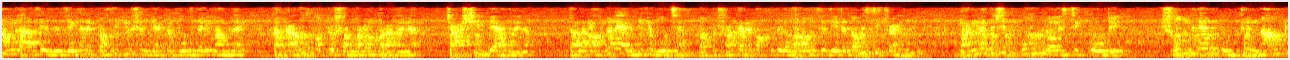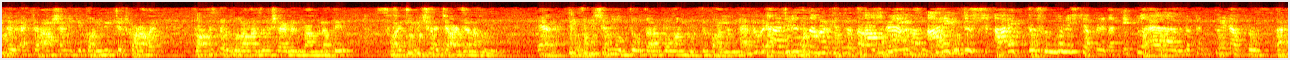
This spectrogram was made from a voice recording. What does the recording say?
মামলা আছে যে যেখানে প্রসিকিউশনকে একটা ফৌজদারি মামলায় তার কাগজপত্র সরবরাহ করা হয় না চার্জশিট দেওয়া হয় না। তাহলে আপনারা একদিকে বলছেন ডক্টর সরকারের পক্ষ থেকে বলা হচ্ছে যে এটা ডোমেস্টিক ট্রাইব্যুনাল বাংলাদেশের কোন ডোমেস্টিক কোর্টে সন্ধ্যের ঊর্ধ্বে না উঠলে একটা আসামিকে কনভিক্টেড করা হয়? প্রফেসর গোলাম আজম সাহেবের মামলাতে ছয়টি বিষয়ে চার্জ জানা হলো। একটি জিনিসের মধ্যেও তারা প্রমাণ করতে পারলেন না। ক্ষেত্রে তারা আরেকটু আরেকটু নিশ্চয়ই আপনার কাছে একটু ডক্টর তুইন আফরোজ তার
